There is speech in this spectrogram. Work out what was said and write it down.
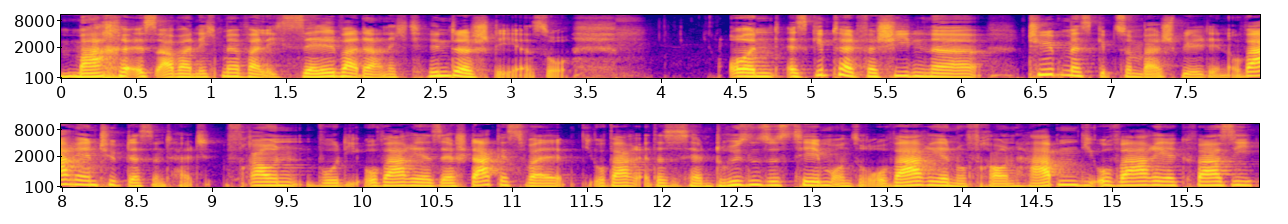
mache es aber nicht mehr, weil ich selber da nicht hinterstehe, so. Und es gibt halt verschiedene Typen. Es gibt zum Beispiel den Ovarientyp. Das sind halt Frauen, wo die Ovarie sehr stark ist, weil die Ovarie, das ist ja ein Drüsensystem, unsere Ovarie, nur Frauen haben die Ovarie quasi.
